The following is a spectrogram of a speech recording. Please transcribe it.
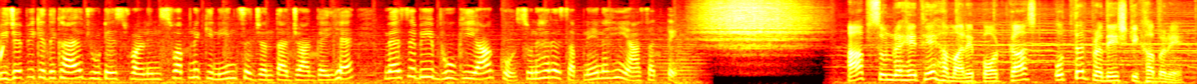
बीजेपी के दिखाए झूठे स्वर्णिम स्वप्न की नींद से जनता जाग गई है। वैसे भी भूखी आँख को सुनहरे सपने नहीं आ सकते। आप सुन रहे थे हमारे पॉडकास्ट उत्तर प्रदेश की खबरें।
